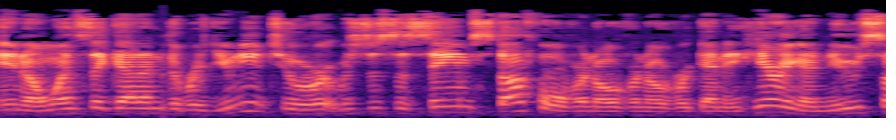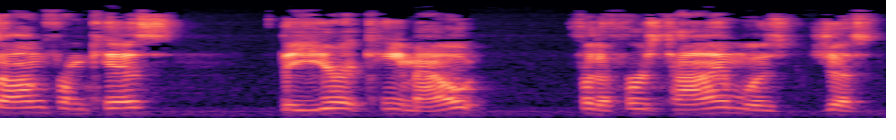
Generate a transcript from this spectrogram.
You know, once they got into the reunion tour, it was just the same stuff over and over and over again. And hearing a new song from Kiss the year it came out for the first time was just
